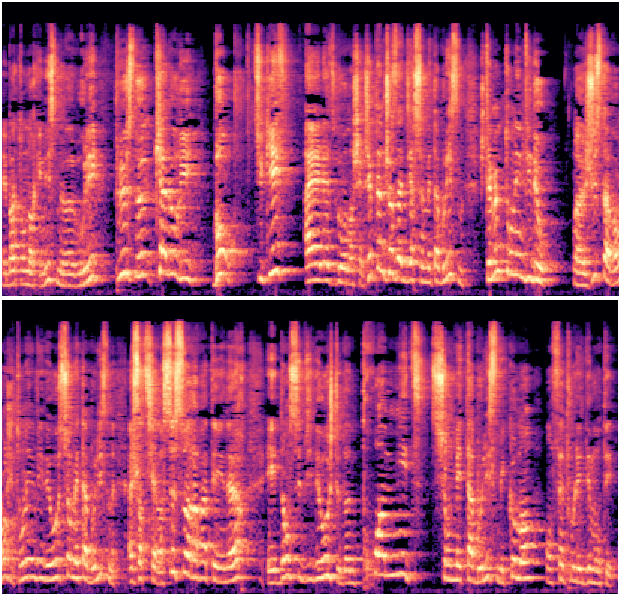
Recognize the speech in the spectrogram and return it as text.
eh ben, ton organisme va brûler plus de calories. Bon, tu kiffes? Allez, let's go, on enchaîne. J'ai plein de choses à te dire sur le métabolisme. Je t'ai même tourné une vidéo euh, juste avant, j'ai tourné une vidéo sur métabolisme. Elle sortira ce soir à 21h. Et dans cette vidéo, je te donne trois mythes sur le métabolisme et comment on fait pour les démonter.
